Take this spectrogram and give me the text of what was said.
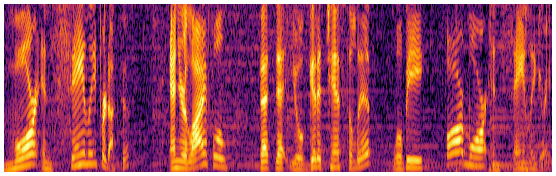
more insanely productive, and your life will that, that you'll get a chance to live will be far more insanely great.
